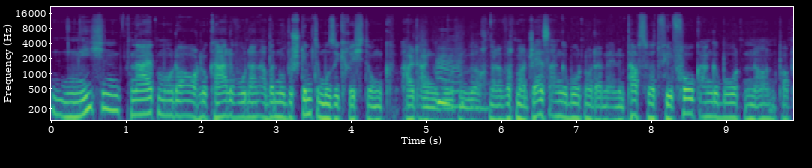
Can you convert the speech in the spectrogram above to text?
Nischenkneipen oder auch Lokale, wo dann aber nur bestimmte Musikrichtung halt angeboten mhm. wird. Ne, da wird mal Jazz angeboten oder in den Pubs wird viel Folk angeboten ne, und Pop.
